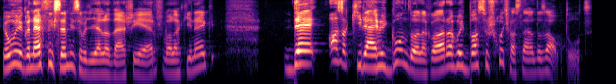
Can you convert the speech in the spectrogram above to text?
Jó, mondjuk a Netflix nem hiszem, hogy egy eladási érv valakinek, de az a király, hogy gondolnak arra, hogy basszus, hogy használod az autót.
